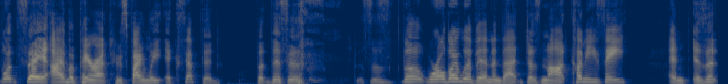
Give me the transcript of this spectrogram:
let's say I'm a parent who's finally accepted that this is this is the world I live in and that does not come easy and isn't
